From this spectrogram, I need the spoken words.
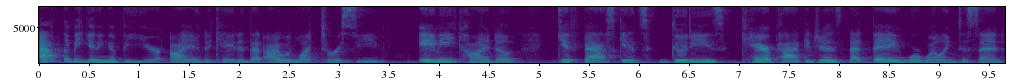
At the beginning of the year, I indicated that I would like to receive any kind of gift baskets, goodies, care packages that they were willing to send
